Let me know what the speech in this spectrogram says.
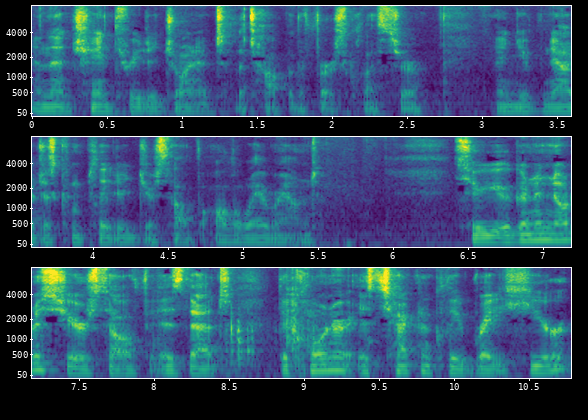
And then chain three to join it to the top of the first cluster and you've now just completed yourself all the way around. So you're going to notice to yourself is that the corner is technically right here,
